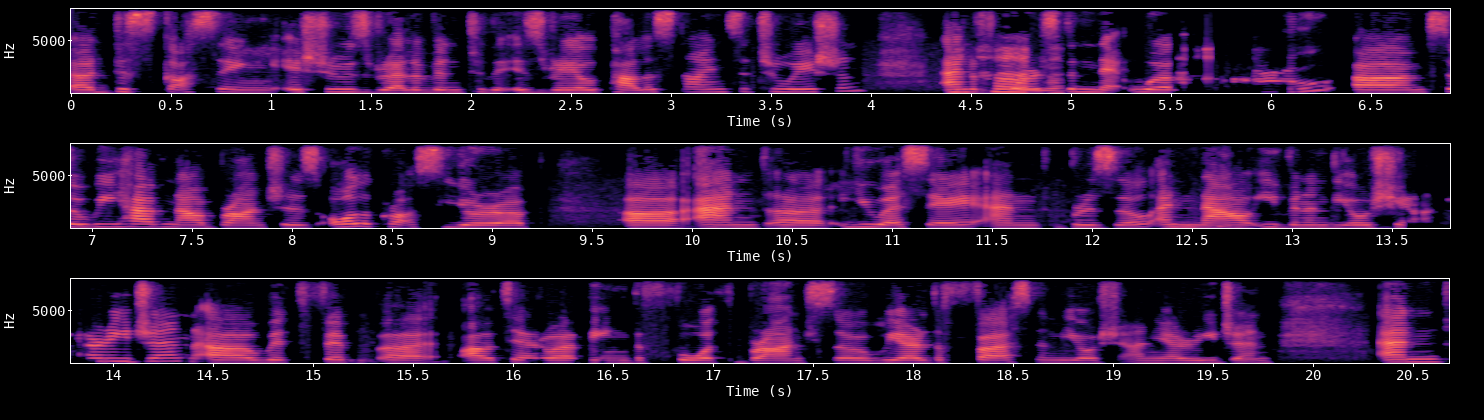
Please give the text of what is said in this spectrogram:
uh, discussing issues relevant to the Israel Palestine situation. And of mm-hmm. course, the network grew. Um, so we have now branches all across Europe. Uh, and USA uh, and Brazil, and now even in the Oceania region, uh, with FIP uh, Aotearoa being the fourth branch. So we are the first in the Oceania region. And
